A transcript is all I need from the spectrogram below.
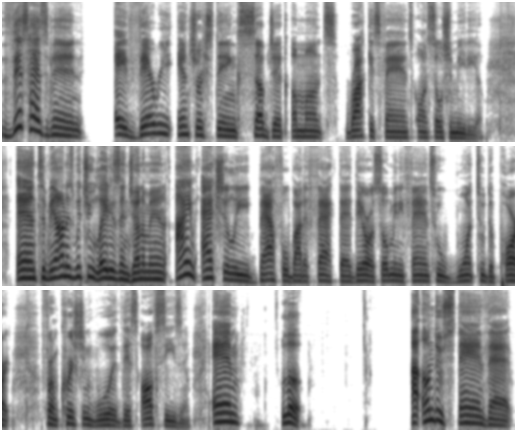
this has been a very interesting subject amongst Rockets fans on social media. And to be honest with you, ladies and gentlemen, I'm actually baffled by the fact that there are so many fans who want to depart from Christian Wood this offseason. And look, I understand that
